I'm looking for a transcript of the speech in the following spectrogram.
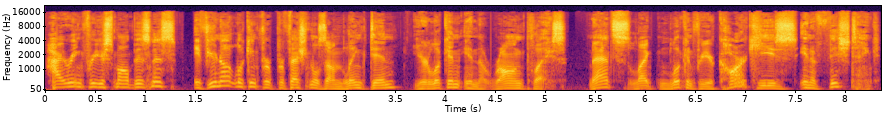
Hiring for your small business? If you're not looking for professionals on LinkedIn, you're looking in the wrong place. That's like looking for your car keys in a fish tank.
